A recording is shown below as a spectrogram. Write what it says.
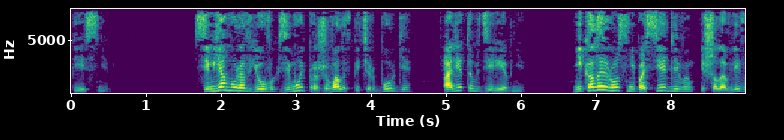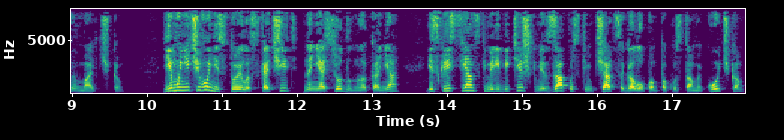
песни. Семья Муравьевых зимой проживала в Петербурге, а летом в деревне. Николай рос непоседливым и шаловливым мальчиком. Ему ничего не стоило вскочить на неоседланного коня и с крестьянскими ребятишками в запуске мчаться галопом по кустам и кочкам,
